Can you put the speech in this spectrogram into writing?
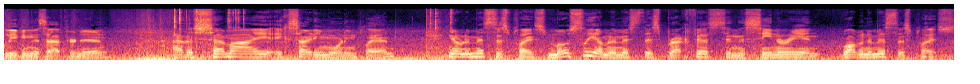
Leaving this afternoon. I have a semi-exciting morning planned. You know, I'm gonna miss this place. Mostly, I'm gonna miss this breakfast and the scenery and, well, I'm gonna miss this place.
